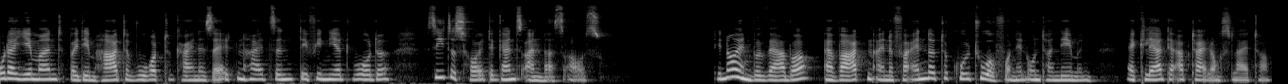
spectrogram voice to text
oder jemand, bei dem harte Worte keine Seltenheit sind, definiert wurde, sieht es heute ganz anders aus. Die neuen Bewerber erwarten eine veränderte Kultur von den Unternehmen, erklärt der Abteilungsleiter.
